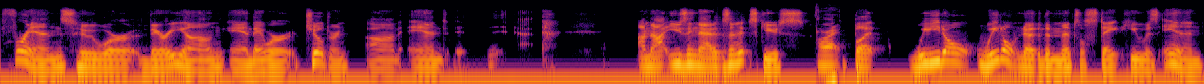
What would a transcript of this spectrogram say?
friends who were very young and they were children um, and i'm not using that as an excuse All right. but we don't we don't know the mental state he was in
